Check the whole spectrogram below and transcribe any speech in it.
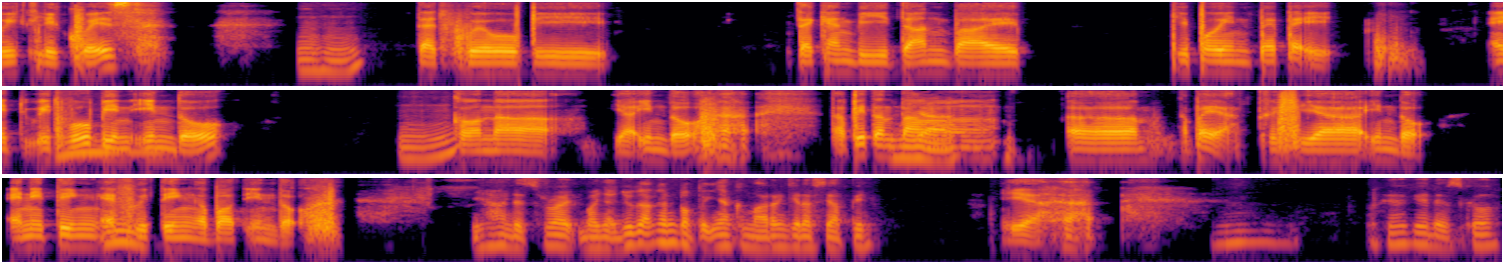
weekly quiz Mhm. that will be that can be done by people in Pepe. It it will be in Hmm. Indo Mhm. karena ya Indo. Tapi tentang Ya. Eh, apa ya trivia Indo, anything Hmm. everything about Indo. Ya, that's right. Banyak juga kan topiknya kemarin kita siapin. Iya. Hmm. Oke, oke, that's cool.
